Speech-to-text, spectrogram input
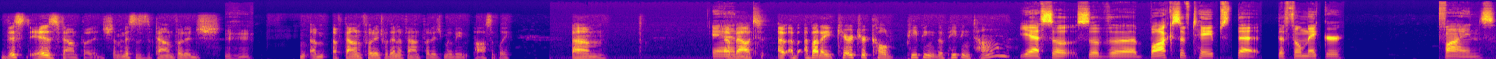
this is found footage. I mean, this is found footage, hmm a, a found footage within a found footage movie, possibly. Um, And about a, about a character called Peeping the Peeping Tom. yeah, so so the box of tapes that the filmmaker finds.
